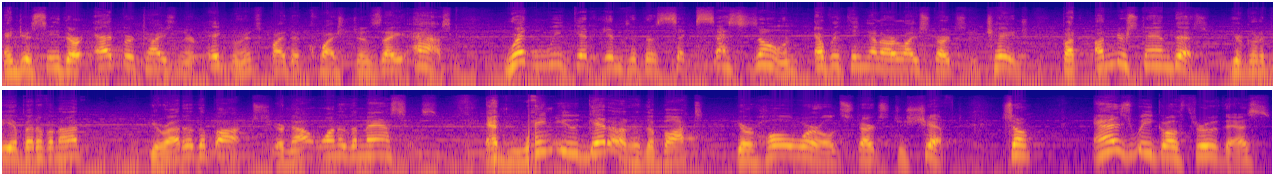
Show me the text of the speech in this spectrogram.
And you see, they're advertising their ignorance by the questions they ask. When we get into the success zone, everything in our life starts to change. But understand this you're going to be a bit of an odd. You're out of the box. You're not one of the masses. And when you get out of the box, your whole world starts to shift. So, as we go through this,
